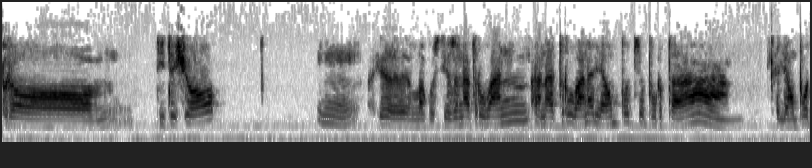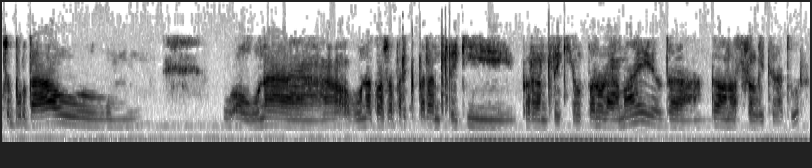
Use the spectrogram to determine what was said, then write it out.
Però, dit això, mm, eh, la qüestió és anar trobant, anar trobant allà on pots aportar allà on pots aportar el, alguna, alguna cosa per, per, enriquir, per enriquir el panorama de, de la nostra literatura,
